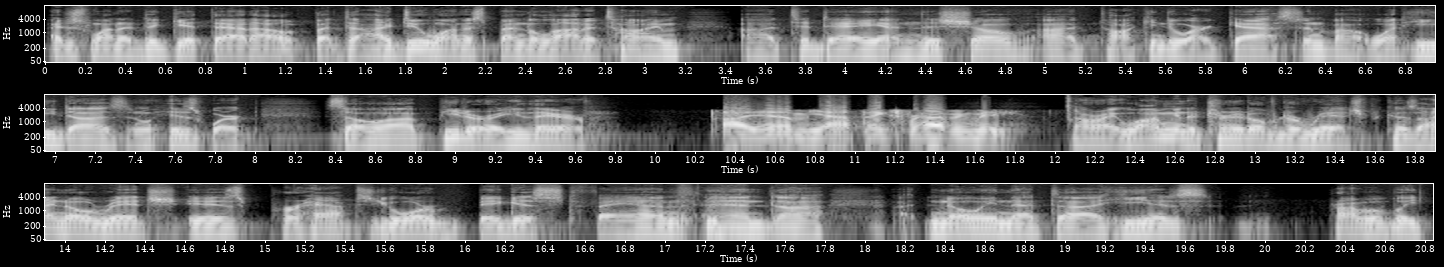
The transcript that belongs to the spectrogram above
I just wanted to get that out, but uh, I do want to spend a lot of time uh, today and this show talking to our guest and about what he does and his work. So Peter, are you there? I am. Yeah. Thanks for having me. All right. Well, I'm going to turn it over to Rich because I know Rich is perhaps your biggest fan, and uh, knowing that uh, he has probably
